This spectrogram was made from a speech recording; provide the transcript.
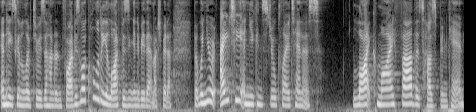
and he's going to live to his 105. His like quality of life isn't going to be that much better. But when you're 80 and you can still play tennis, like my father's husband can,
